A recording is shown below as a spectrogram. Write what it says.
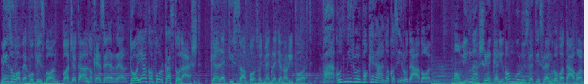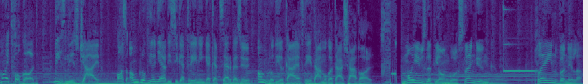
Mizó a back office-ban? Budgetálnak ezerrel? Tolják a forecastolást? Kell egy kis szapport, hogy meglegyen a riport? Vágod, miről bakerálnak az irodában? A millás reggeli angol üzleti szleng rovatával majd fogod. Business Jive Az Anglovil nyelvi sziget tréningeket szervező Anglovil Kft. támogatásával. Mai üzleti angol szlengünk Plain Vanilla.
